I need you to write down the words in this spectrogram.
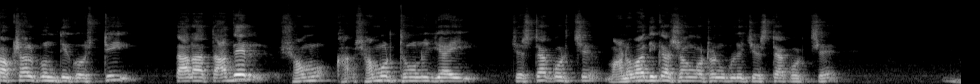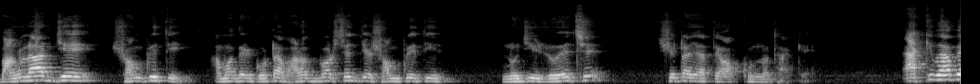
নকশালপন্থী গোষ্ঠী, তারা তাদের সামর্থ্য অনুযায়ী চেষ্টা করছে, মানবাধিকার সংগঠনগুলি চেষ্টা করছে। বাংলার যে সম্প্রীতি, আমাদের গোটা ভারতবর্ষের যে সম্প্রীতির নজির রয়েছে, সেটা যাতে অক্ষুণ্ণ থাকে। একইভাবে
